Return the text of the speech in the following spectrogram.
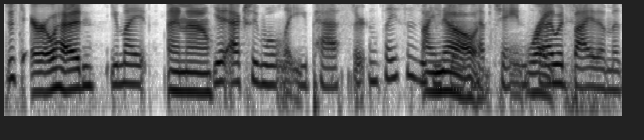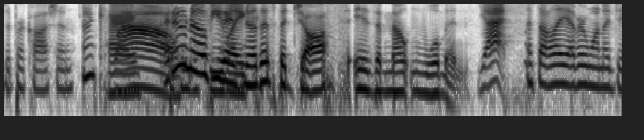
Just Arrowhead. You might. I know. You actually won't let you pass certain places if I you know, don't have it's chains. So I would buy them as a precaution. Okay. Wow. I don't know if you be guys like- know this, but Joss is a mountain woman. Yes. That's all I ever want to do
